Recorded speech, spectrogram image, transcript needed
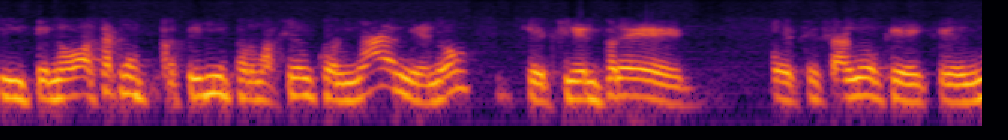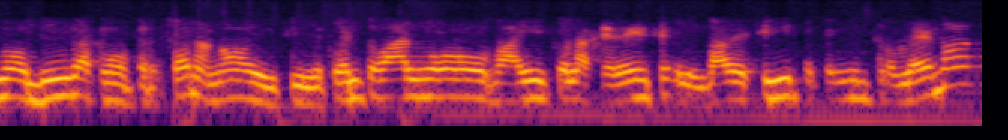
y que no vas a compartir información con nadie, ¿no? Que siempre pues es algo que, que uno duda como persona, ¿no? Y si le cuento algo, va a ir con la gerencia y les va a decir que tengo un problema.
